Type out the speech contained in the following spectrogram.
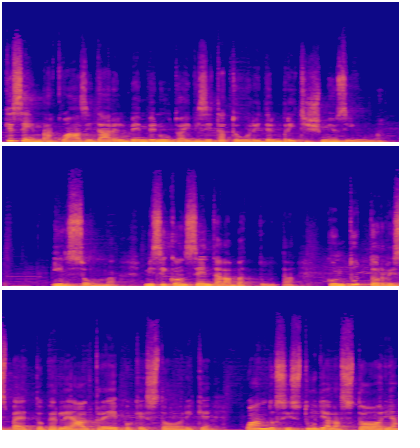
che sembra quasi dare il benvenuto ai visitatori del British Museum. Insomma, mi si consenta la battuta, con tutto il rispetto per le altre epoche storiche, quando si studia la storia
